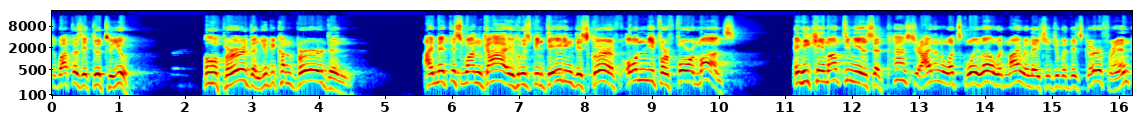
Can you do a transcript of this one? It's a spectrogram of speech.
what does it do to you? Oh, burden. You become burden. I met this one guy who's been dating this girl only for four months. And he came up to me and said, Pastor, I don't know what's going on with my relationship with this girlfriend.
